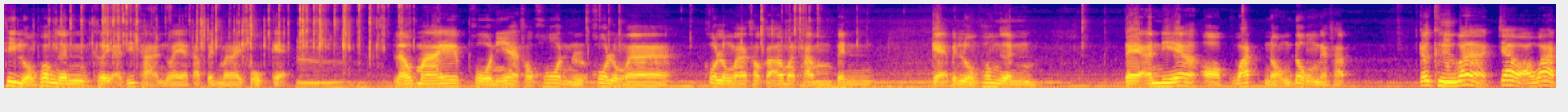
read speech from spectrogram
ที่หลวงพ่อเงินเคยอธิษฐานไว้อะครับ เป็นไม้โพแกะอืมแล้วไม้โพเนี้ยเขาโค่นโค่นลงมา โค่นลงมาเขาก็เอามาทำเป็นแกะเป็นหลวงพ่อเงิน แต่อันเนี้ยออกวัดหนองดงนะครับ ก็คือว่าเจ้าอาวาส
